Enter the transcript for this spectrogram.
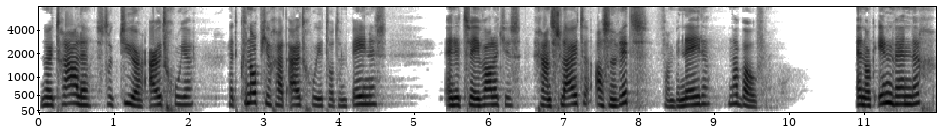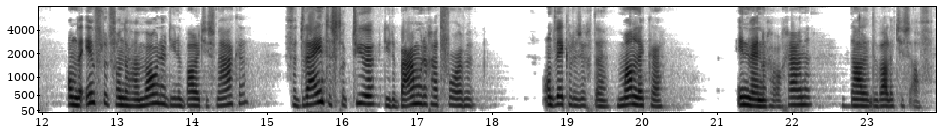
neutrale structuur uitgroeien. Het knopje gaat uitgroeien tot een penis en de twee walletjes gaan sluiten als een rits van beneden naar boven. En ook inwendig, onder invloed van de hormonen die de balletjes maken, verdwijnt de structuur die de baarmoeder gaat vormen, ontwikkelen zich de mannelijke inwendige organen, dalen de balletjes af.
